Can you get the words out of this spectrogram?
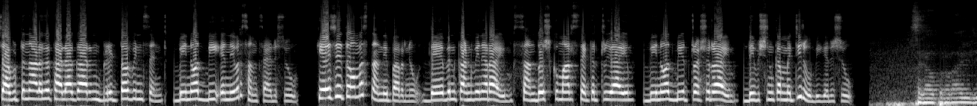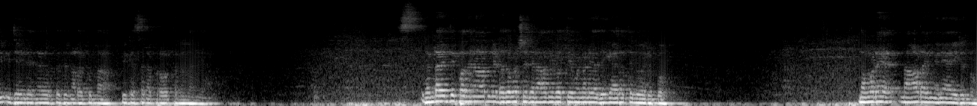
ചവിട്ടുനാടക കലാകാരൻ ബ്രിട്ടോ വിൻസെന്റ് ബിനോദ് ബി എന്നിവർ സംസാരിച്ചു. കെ ജെ തോമസ് നന്ദി പറഞ്ഞു. ദേവൻ കൺവീനറായും സന്തോഷ് കുമാർ സെക്രട്ടറിയായും വിനോദ് ബി ട്രഷറായും ഡിവിഷൻ കമ്മിറ്റി രൂപീകരിച്ചു. വിജയന്റെ നേതൃത്വത്തിൽ നടക്കുന്ന വികസന പ്രവർത്തനം തന്നെയാണ്. രണ്ടായിരത്തി പതിനാറിൽ ഇടതുപക്ഷ ജനാധിപത്യ മുന്നണി അധികാരത്തിൽ വരുമ്പോൾ നമ്മുടെ നാട് എങ്ങനെയായിരുന്നു?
